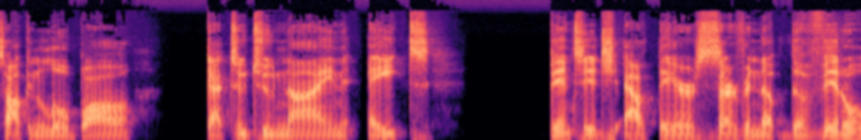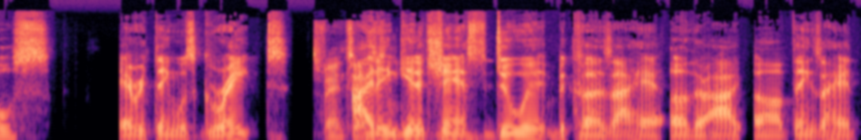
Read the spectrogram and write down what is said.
talking a little ball. Got 2298 vintage out there serving up the vittles. Everything was great. It's fantastic. I didn't get a chance to do it because I had other I uh, things I had to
